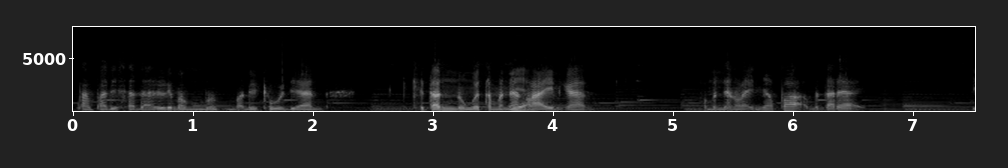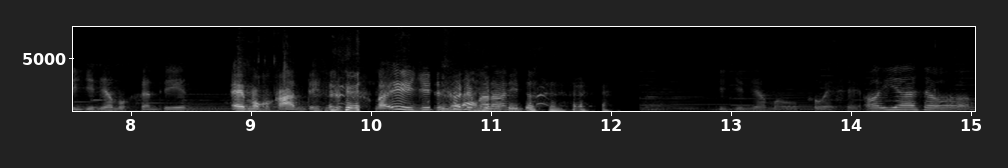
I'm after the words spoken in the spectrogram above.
tanpa disadari lima men- menit kemudian kita nunggu teman yang Iya. lain kan. Teman yang lainnya pak bentar ya izinnya mau ke kantin. Eh mau ke kantin? Nggak izin so Dimarahin. dimarahin itu izinnya mau ke WC oh iya so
